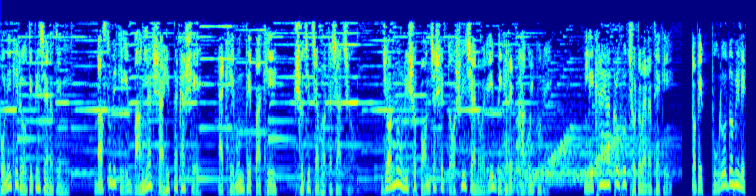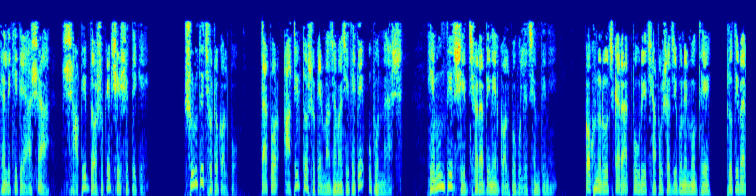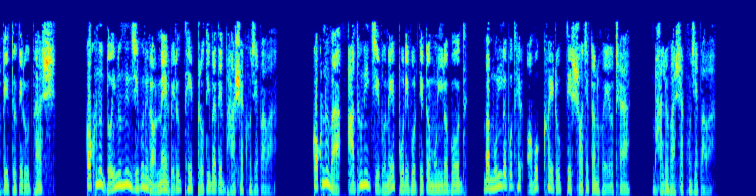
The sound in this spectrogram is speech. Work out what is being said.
ক্ষণিকের অতীতে যেন তিনি। বাস্তবে কি বাংলার সাহিত্যাকাশে এক হেমন্তের পাখি সুচিত্রা ভট্টাচার্য। জন্ম উনিশশো পঞ্চাশের দশই জানুয়ারি বিহারের ভাগলপুরে। লেখায় আগ্রহ ছোটবেলা থেকেই, তবে পুরোদমে লেখালেখিতে আসা সাতের দশকের শেষের দিকে। শুরুতে ছোট গল্প, তারপর আটের দশকের মাঝামাঝি থেকে উপন্যাস। হেমন্তের শীতঝরা দিনের গল্প বলেছেন তিনি। কখনো রোজকার আট পৌরে ছাপোষা জীবনের মধ্যে প্রতিবার বিদ্যুতের উদ্ভাস, কখনো দৈনন্দিন জীবনের অন্যায়ের বিরুদ্ধে প্রতিবাদের ভাষা খুঁজে পাওয়া, কখনো বা আধুনিক জীবনে পরিবর্তিত মূল্যবোধ বা মূল্যবোধের অবক্ষয় রুখতে সচেতন হয়ে ওঠা ভালোবাসা খুঁজে পাওয়া।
